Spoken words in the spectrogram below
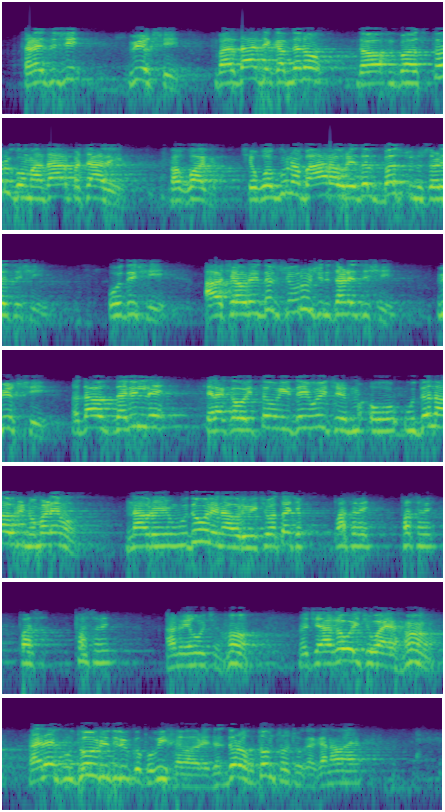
سړی څه شي ویښ شي بس دا چې کمدنو د بستر ګمدار پچا دی په غوږ چې غوګونه بهر اوریدل بس نو سړی څه شي او د شي او چې اوریدل شروع شي سړی څه شي ویښ شي نو دا اوس دلیل دی چې لکه وایي ته وایي دی وایي چې ودن اوري نو مړې مو ناوري ودول ناوري چې وتا چې پاسوي پاسوي پاس پاسوي انو یو چې ها نو چې هغه وای چې وای ها هله کو دور دې کو په وی خبره ده درو ختم سوچو کا کنه وای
